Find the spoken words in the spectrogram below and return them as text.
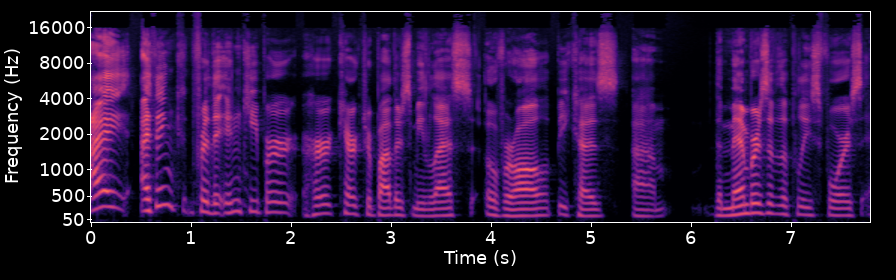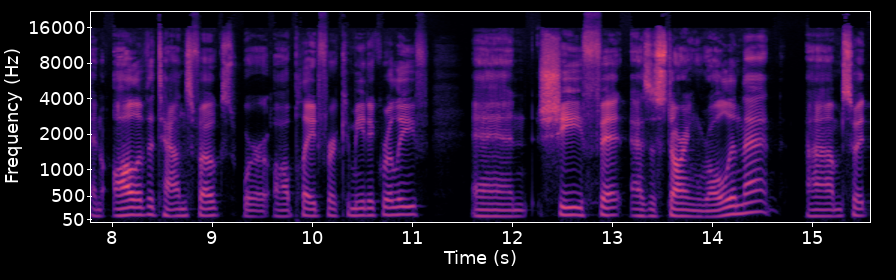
I I think for the innkeeper, her character bothers me less overall because um, the members of the police force and all of the townsfolks were all played for comedic relief, and she fit as a starring role in that. Um, so it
